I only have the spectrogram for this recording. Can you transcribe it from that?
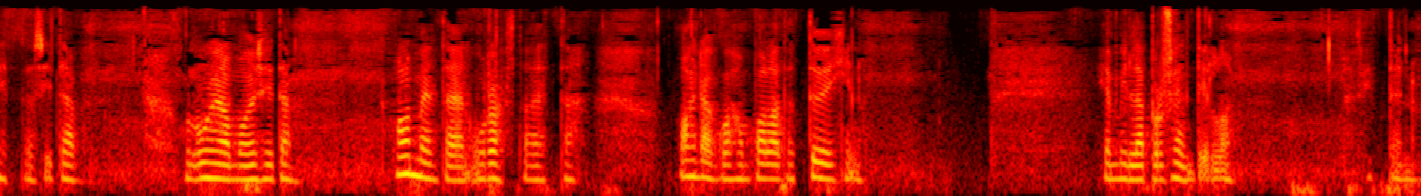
että sitä, kun unelmoin sitä valmentajan urasta, että mahdankohan palata töihin ja millä prosentilla sitten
